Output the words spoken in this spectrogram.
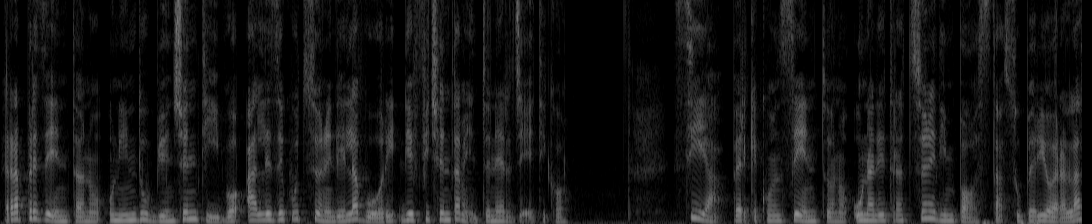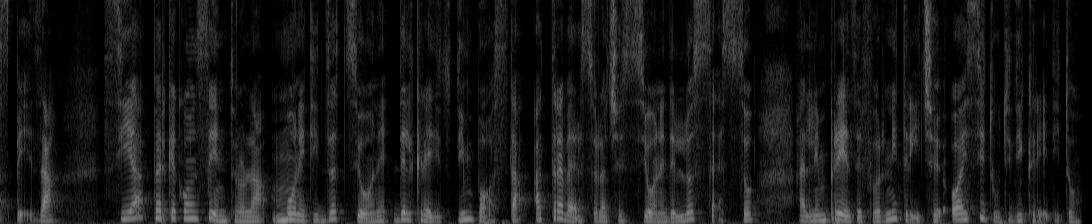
rappresentano un indubbio incentivo all'esecuzione dei lavori di efficientamento energetico. sia perché consentono una detrazione d'imposta superiore alla spesa, sia perché consentono la monetizzazione del credito d'imposta attraverso la cessione dello stesso alle imprese fornitrici o a istituti di credito.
